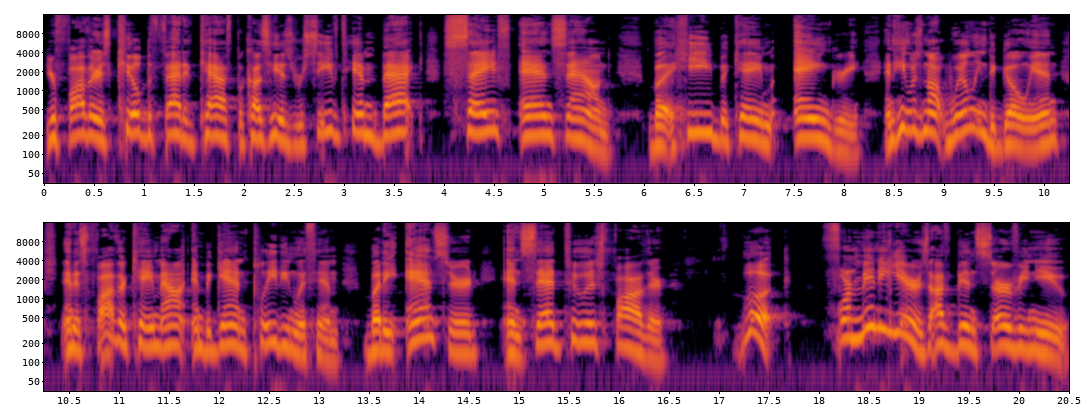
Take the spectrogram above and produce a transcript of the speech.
Your father has killed the fatted calf because he has received him back safe and sound. But he became angry, and he was not willing to go in. And his father came out and began pleading with him. But he answered and said to his father, Look, for many years I've been serving you,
